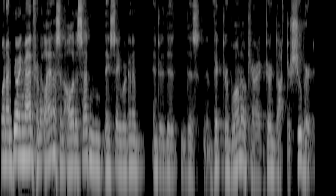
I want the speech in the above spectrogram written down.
when I'm doing Man from Atlantis, and all of a sudden they say we're going to enter the this Victor Buono character, Dr. Schubert,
